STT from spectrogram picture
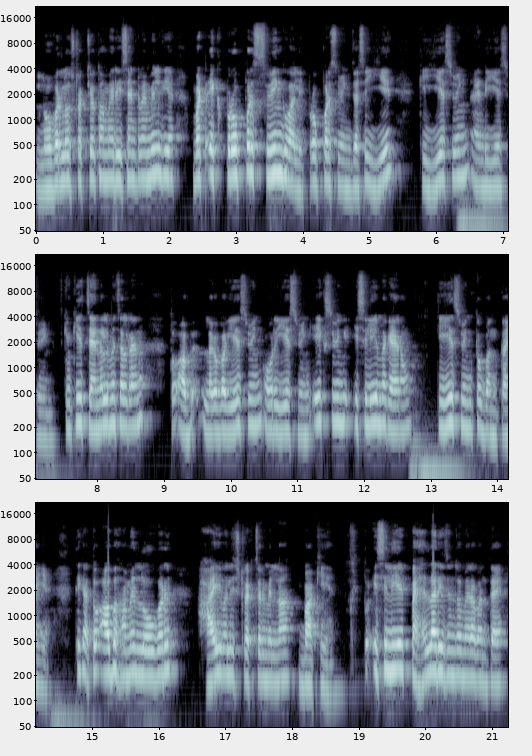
लोअर लो स्ट्रक्चर तो हमें रिसेंट में मिल गया बट एक प्रॉपर स्विंग वाली प्रॉपर स्विंग जैसे ये कि ये स्विंग एंड ये स्विंग क्योंकि ये चैनल में चल रहा है ना तो अब लगभग ये स्विंग और ये स्विंग एक स्विंग इसलिए मैं कह रहा हूँ कि ये स्विंग तो बनता ही है, ठीक है? तो अब हमें लोअर हाई वाली स्ट्रक्चर मिलना बाकी है। तो इसलिए पहला रीजन जो मेरा बनता है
